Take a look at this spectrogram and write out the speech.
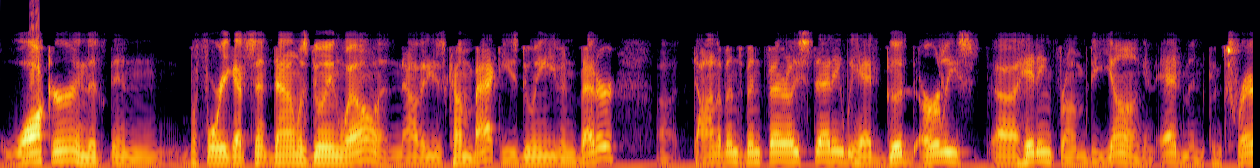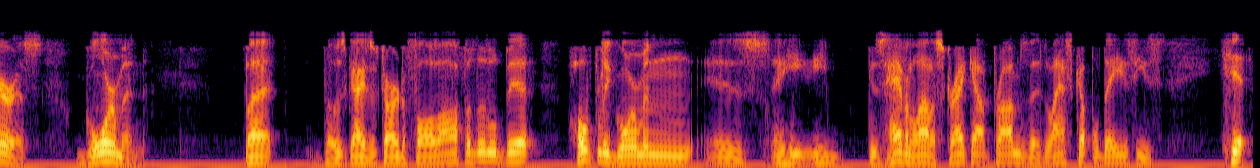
Walker, in the before he got sent down, was doing well, and now that he's come back, he's doing even better. Uh, Donovan's been fairly steady. We had good early uh, hitting from DeYoung and Edman, Contreras, Gorman, but those guys have started to fall off a little bit. Hopefully, Gorman is he he was having a lot of strikeout problems the last couple days. He's hit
